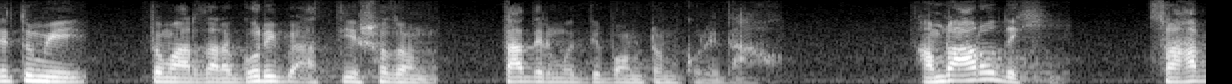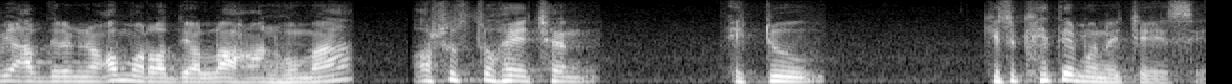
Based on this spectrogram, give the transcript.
যে তুমি তোমার যারা গরিব আত্মীয় স্বজন, তাদের মধ্যে বন্টন করে দাও। আমরা আরও দেখি, সাহাবি আব্দুল অমর রদিয়াল্লাহ আনহুমা অসুস্থ হয়েছেন, একটু কিছু খেতে মনে চেয়েছে।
